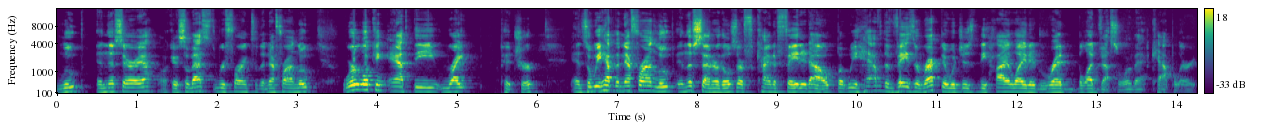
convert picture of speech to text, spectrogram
loop in this area. Okay, so that's referring to the nephron loop. We're looking at the right picture. And so we have the nephron loop in the center. Those are kind of faded out. But we have the vasa recta, which is the highlighted red blood vessel, or that capillary.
